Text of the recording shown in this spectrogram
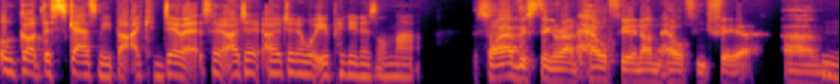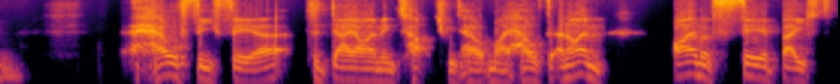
oh God, this scares me, but I can do it. So I don't, I don't know what your opinion is on that. So I have this thing around healthy and unhealthy fear. Um, hmm. Healthy fear. Today I'm in touch with help my health, and I'm I'm a fear based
